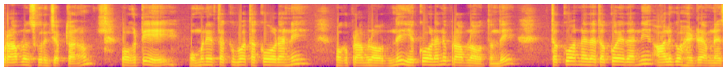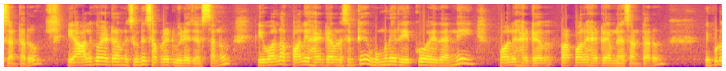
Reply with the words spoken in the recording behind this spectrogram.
ప్రాబ్లమ్స్ గురించి చెప్తాను. ఒకటి ఉమ్మనీరు తక్కువ తక్కువ అవడాన్ని ఒక ప్రాబ్లం అవుతుంది. ఎక్కువ అవడాన్ని ప్రాబ్లం అవుతుంది. తక్కువ అనేది తక్కువ దాన్ని ఆలికోహైడ్రామినేస్ అంటారు. ఈ ఆలికోహైడ్రామినేస్ గురించి సపరేట్ వీడియో చేస్తాను. ఇవాళ పాలిహైడ్రామినేస్ అంటే ఉమ్మనీరు ఎక్కువ అయ్యేదాన్ని పాలిహైడ్రా పాలిహైడ్రామినేస్ అంటారు. ఇప్పుడు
